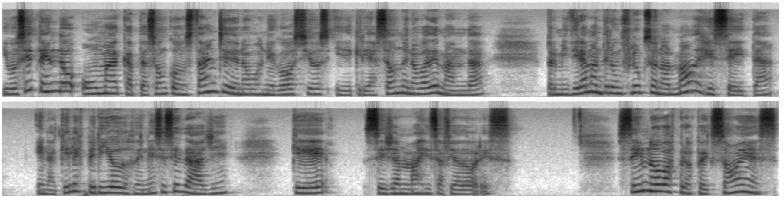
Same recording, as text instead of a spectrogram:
E você tendo uma captação constante de novos negócios e de criação de nova demanda, permitirá manter um fluxo normal de receita em aqueles períodos de necessidade que sejam mais desafiadores. Sem novas prospecções,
